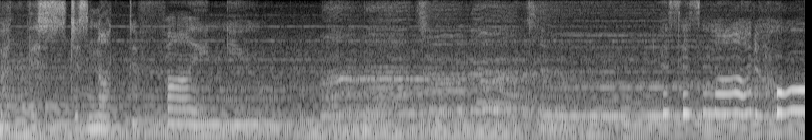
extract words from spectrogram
But this does not define you. This is not who.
